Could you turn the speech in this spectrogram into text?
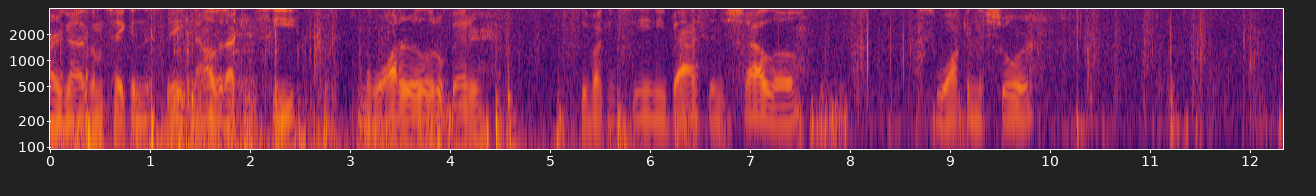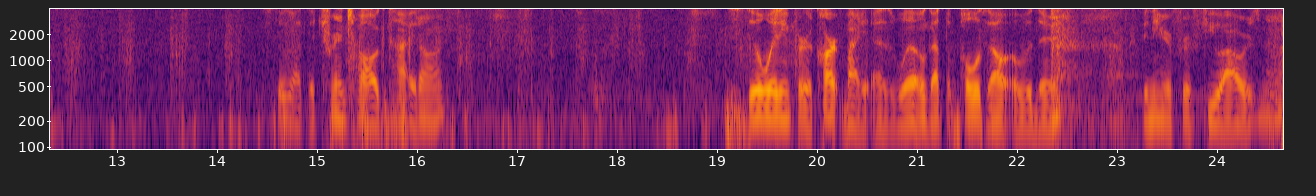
Alright guys, I'm taking this bait now that I can see in the water a little better. See if I can see any bass in the shallow. Just walking the shore. Still got the trench hog tied on. Still waiting for a carp bite as well. Got the poles out over there. Been here for a few hours now.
